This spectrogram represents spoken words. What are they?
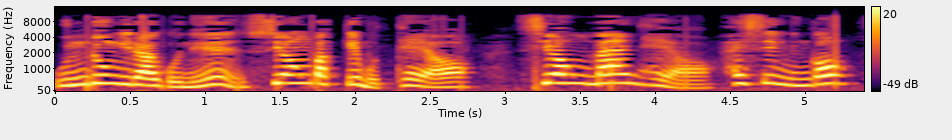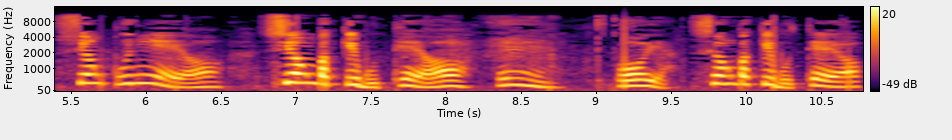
운동이라고는 수영밖에 못해요. 수영만 해요. 할 수 있는 거 수영뿐이에요. 수영밖에 못해요. 네, 뭐야. 수영밖에 못해요.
